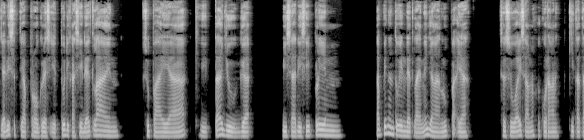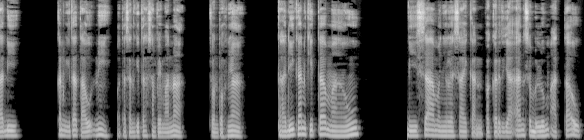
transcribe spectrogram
Jadi setiap progres itu dikasih deadline supaya kita juga bisa disiplin. Tapi nentuin deadline-nya jangan lupa ya, sesuai sama kekurangan kita tadi. Kan kita tahu nih batasan kita sampai mana. Contohnya, tadi kan kita mau bisa menyelesaikan pekerjaan sebelum atau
